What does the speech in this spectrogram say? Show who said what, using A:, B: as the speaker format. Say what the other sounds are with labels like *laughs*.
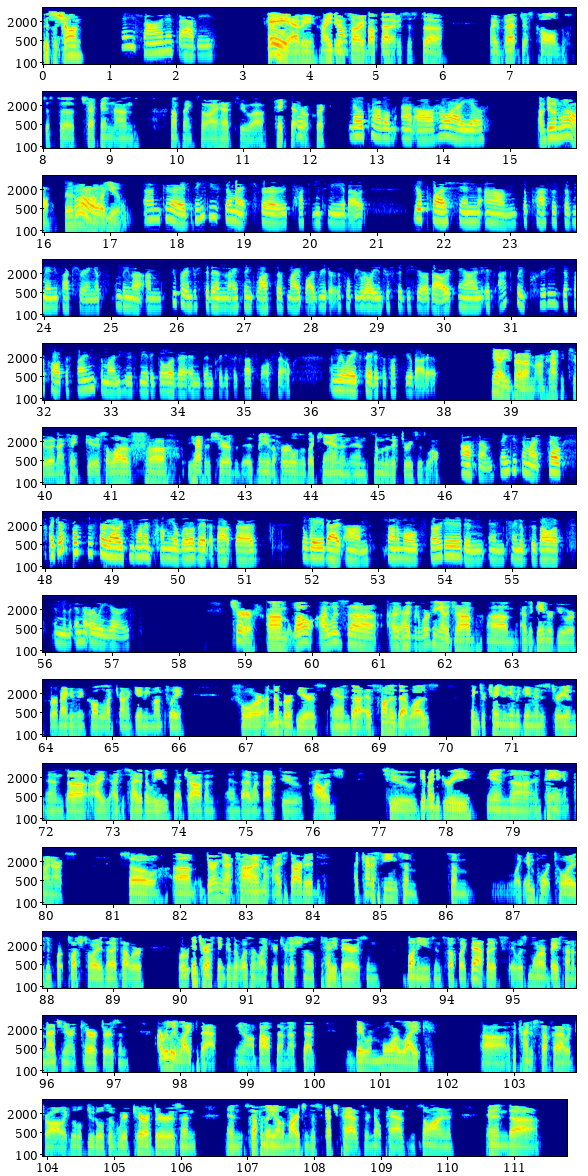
A: This is Shawn.
B: Hey, Shawn, it's Abby.
A: Hey, Abby. How you doing?
B: Oh.
A: Sorry about that. I was just uh my vet just called just to check in on something, so I had to uh take that
B: No,
A: real quick.
B: no problem at all. How are you?
A: I'm doing well. Doing well. How about you?
B: I'm good. Thank you so much for talking to me about your plush and um, the process of manufacturing. It's something that I'm super interested in, and I think lots of my blog readers will be really interested to hear about. And it's actually pretty difficult to find someone who's made a go of it and been pretty successful. So I'm really excited to talk to you about it.
A: Yeah, you bet. I'm I'm happy to, and I think there's a lot of uh be happy to share as many of the hurdles as I can and and some of the victories as well.
B: Awesome. Thank you so much. So I guess let's just start out if you want to tell me a little bit about the the way that um Shawnimals started and, and kind of developed in the in the early years.
A: Sure. Um, well, I was uh, I had been working at a job um, as a game reviewer for a magazine called Electronic Gaming Monthly for a number of years, and uh, as fun as that was, things were changing in the game industry, and, and uh, I, I decided to leave that job, and, and I went back to college to get my degree in uh, in painting and fine arts. So um, during that time, I started. I'd kind of seen some some like import toys, import plush toys that I thought were were interesting because it wasn't like your traditional teddy bears and bunnies and stuff like that, but it's it was more based on imaginary characters, and I really liked that, you know, about them that that they were more like uh the kind of stuff that I would draw, like little doodles of weird characters and and stuff in the you know the margins of sketch pads or notepads and so on, and and uh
